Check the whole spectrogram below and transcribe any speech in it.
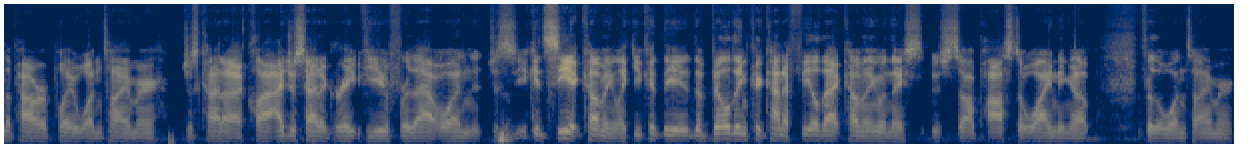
the power play one timer. Just kind of, cla- I just had a great view for that one. Just you could see it coming. Like you could the the building could kind of feel that coming when they s- saw Pasta winding up for the one timer.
